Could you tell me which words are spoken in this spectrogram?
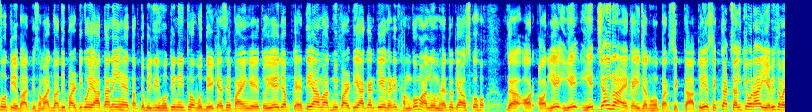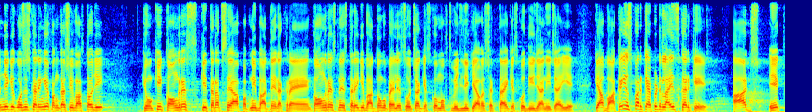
होती है बात कि समाजवादी पार्टी को ये आता नहीं है, तब तो बिजली होती नहीं तो वो दे कैसे पाएँगे? तो ये जब कहती है आम आदमी पार्टी आकर के, ये गणित हमको मालूम है तो क्या उसको, और और ये ये ये चल रहा है कई जगहों पर सिक्का। तो ये सिक्का चल क्यों रहा है, ये भी समझने की कोशिश करेंगे पंकज श्रीवास्तव जी, क्योंकि कांग्रेस की तरफ़ से आप अपनी बातें रख रहे हैं। कांग्रेस ने इस तरह की बातों को पहले सोचा किसको मुफ़्त बिजली की आवश्यकता है, किसको दी जानी चाहिए। क्या वाकई उस पर कैपिटलाइज करके आज एक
